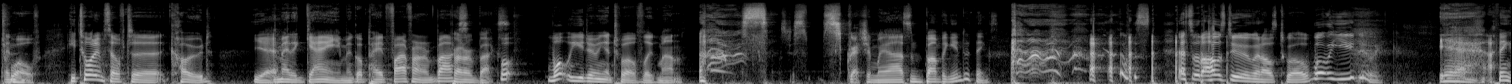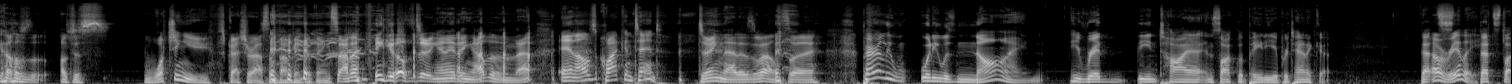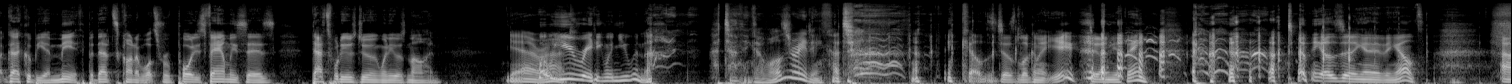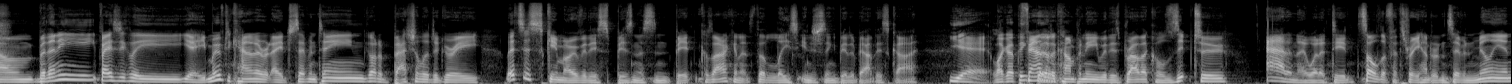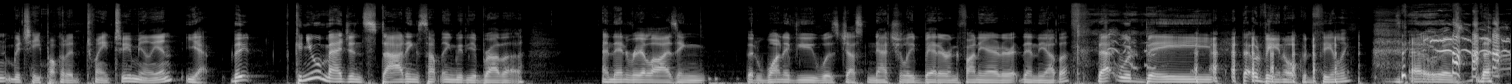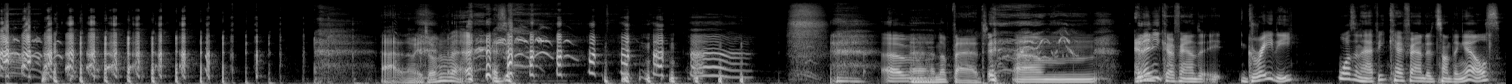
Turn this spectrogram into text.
12. He taught himself to code yeah and made a game and got paid 500 bucks. 500 bucks. What, what were you doing at 12, Luke Martin? just scratching my ass and bumping into things that's what I was doing when I was 12 what were you doing Yeah, I think I was, I was just watching you scratch your ass and bump into things. I don't think I was doing anything other than that. And I was quite content doing that as well. So, apparently when he was 9 he read the entire Encyclopedia Britannica that's, Oh, really? That's like that could be a myth, but that's kind of what's reported. His family says that's what he was doing when he was nine. yeah, What right. were you reading when you were nine? I don't think I was reading. I think I was just looking at you doing your thing. I don't think I was doing anything else. Um, but then he basically, yeah, he moved to Canada at age 17, got a bachelor degree. Let's just skim over this business and bit because I reckon it's the least interesting bit about this guy. Yeah, like I think He Founded the- a company with his brother called Zip2. I don't know what it did. Sold it for 307 million, which he pocketed 22 million. Yeah, can you imagine starting something with your brother and then realizing that one of you was just naturally better and funnier at it than the other? That would be that would be an awkward feeling. That would. I don't know what you're talking about. Uh, not bad. Um, and then he co-founded Greedy. Wasn't happy. Co-founded something else.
